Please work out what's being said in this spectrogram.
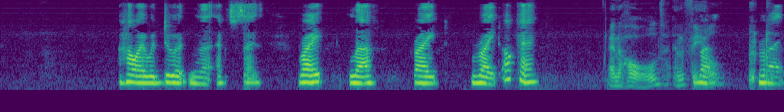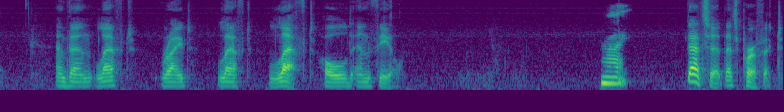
how I would do it in the exercise. Right, left, right, right. Okay. And hold and feel. Right. right. And then left, right, left, left. Hold and feel. Right. That's it. That's perfect.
